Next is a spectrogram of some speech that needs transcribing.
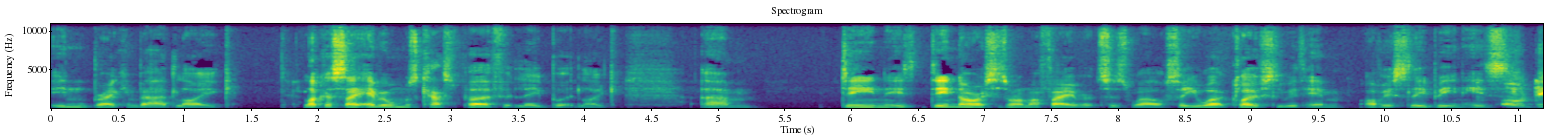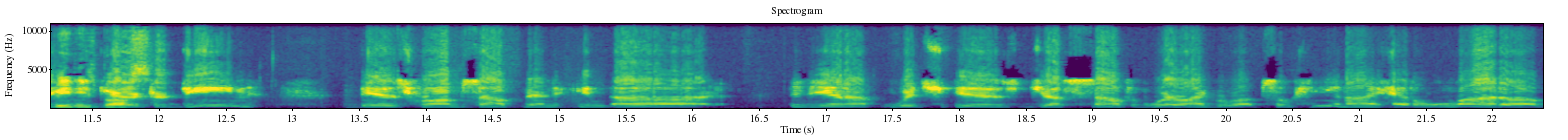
in Breaking Bad, like, like I say, everyone was cast perfectly, but like, um, Dean is Dean Norris is one of my favourites as well. So you work closely with him, obviously being his Oh, Dean's being his boss. character. Dean is from South Bend, in uh, Indiana, which is just south of where I grew up. So he and I had a lot of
